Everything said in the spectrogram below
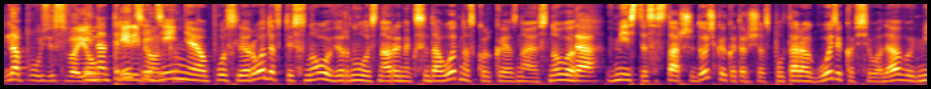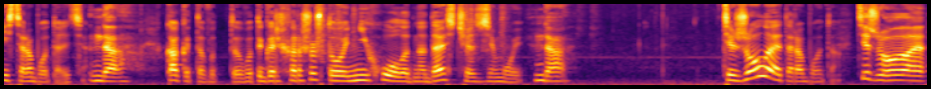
на пузе своем. И на третий ребёнка. день э, после родов ты снова вернулась на рынок садовод, насколько я знаю. Снова Да. вместе со старшей дочкой, которая сейчас полтора годика всего, да, вы вместе работаете. Да, Как это вот? Вот ты говоришь, хорошо, что не холодно, да, сейчас зимой. да. Тяжелая эта работа? Тяжелая,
